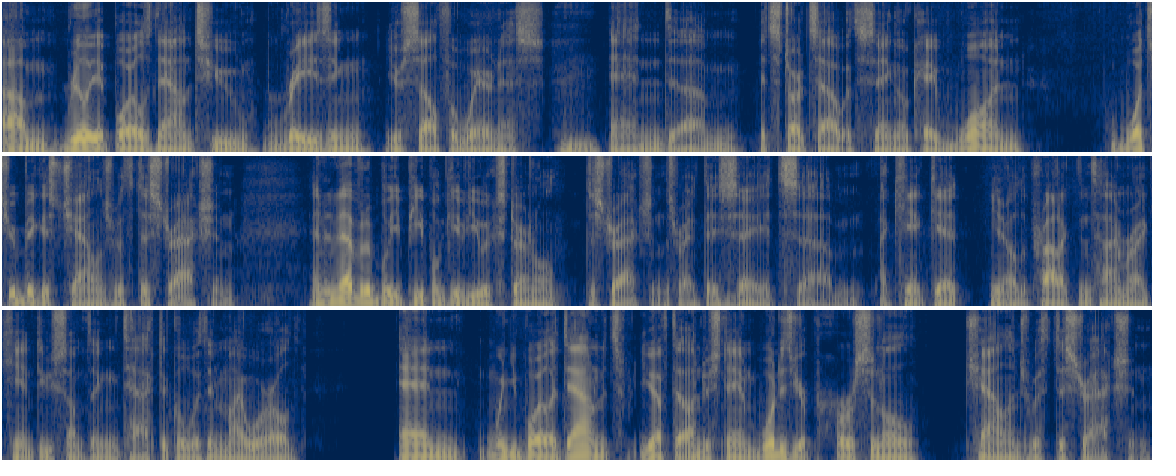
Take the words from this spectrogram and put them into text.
Um, really, it boils down to raising your self awareness, and um, it starts out with saying, okay, one, what's your biggest challenge with distraction? And inevitably, people give you external distractions, right? They say it's um, I can't get you know the product in time, or I can't do something tactical within my world. And when you boil it down, it's you have to understand what is your personal challenge with distraction.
